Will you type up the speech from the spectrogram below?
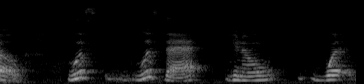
So, with with that, you know, what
